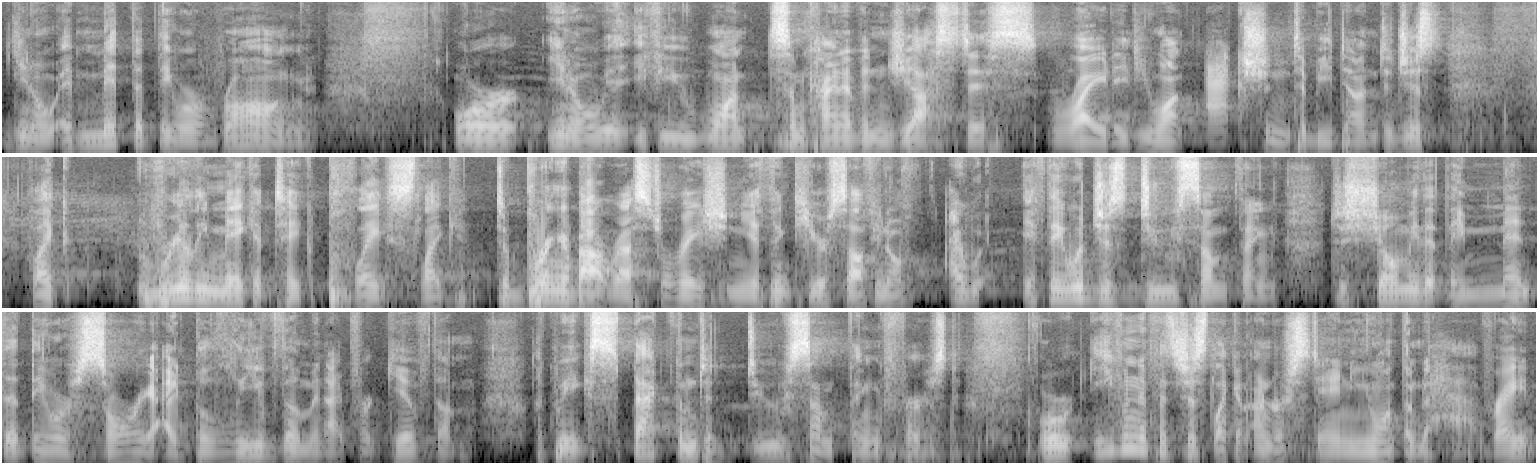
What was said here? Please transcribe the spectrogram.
you know, admit that they were wrong. Or, you know, if you want some kind of injustice righted, you want action to be done, to just like really make it take place, like to bring about restoration. You think to yourself, you know, if they would just do something to show me that they meant that they were sorry, I'd believe them and I'd forgive them. Like we expect them to do something first. Or even if it's just like an understanding you want them to have, right?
